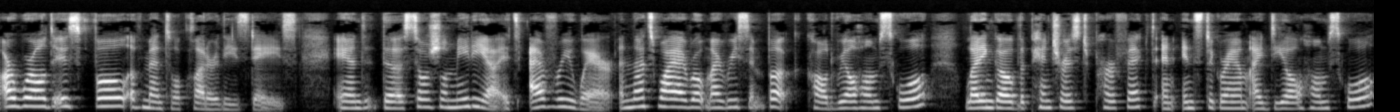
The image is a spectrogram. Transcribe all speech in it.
Our world is full of mental clutter these days. And the social media, it's everywhere. And that's why I wrote my recent book called Real Homeschool Letting Go of the Pinterest Perfect and Instagram Ideal Homeschool.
